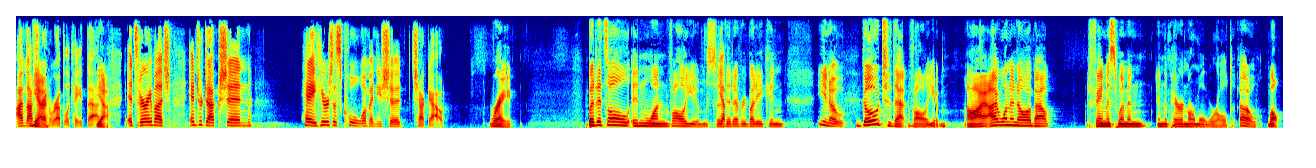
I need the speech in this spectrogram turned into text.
I'm not yeah. trying to replicate that. Yeah. It's very much introduction, hey, here's this cool woman you should check out. Right. But it's all in one volume so yep. that everybody can, you know, go to that volume. Oh, I, I want to know about famous women in the paranormal world. Oh, well,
